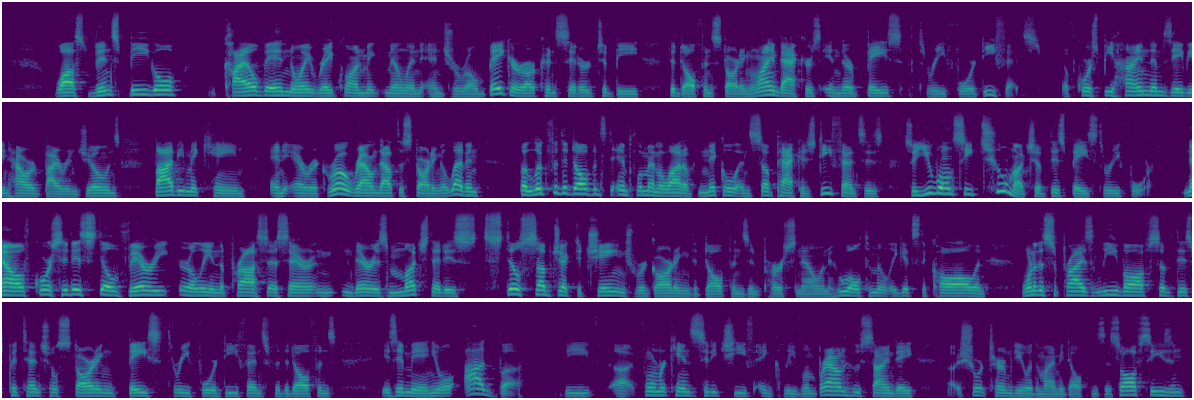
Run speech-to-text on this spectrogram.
whilst Vince Biegel, Kyle Van Noy, Raekwon McMillan, and Jerome Baker are considered to be the Dolphins' starting linebackers in their base 3 4 defense. Of course, behind them, Xavier Howard, Byron Jones, Bobby McCain, and Eric Rowe round out the starting 11. But look for the Dolphins to implement a lot of nickel and sub package defenses, so you won't see too much of this base 3 4. Now, of course, it is still very early in the process, and there is much that is still subject to change regarding the Dolphins and personnel and who ultimately gets the call. And one of the surprise leave offs of this potential starting base 3 4 defense for the Dolphins is Emmanuel Ogbah, the uh, former Kansas City Chief and Cleveland Brown, who signed a, a short term deal with the Miami Dolphins this offseason.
